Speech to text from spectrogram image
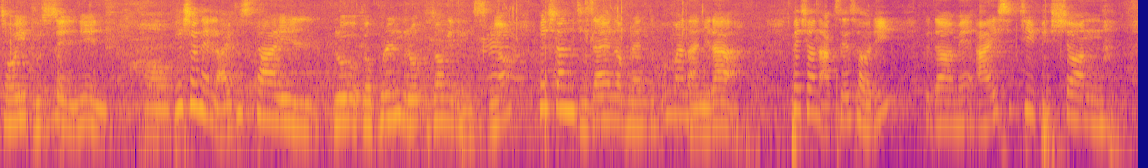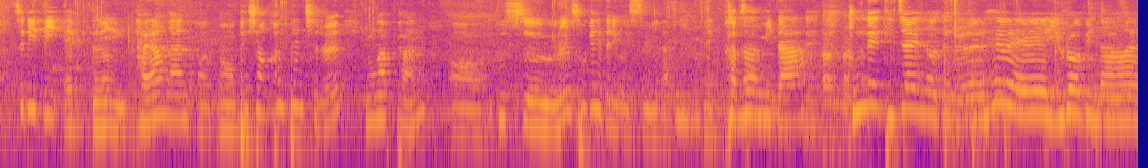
저희 부스에는 어, 패션 앤 라이프스타일로 어, 브랜드로 구성이 되어 있으며 패션 디자이너 브랜드뿐만 아니라 패션 액세서리 그 다음에 ICT 패션 3D 앱 등 다양한 어, 어, 패션 컨텐츠를 융합한 어, 부스를 소개해드리고 있습니다. 네, 감사합니다. 네, 국내 디자이너들을 해외 유럽이나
